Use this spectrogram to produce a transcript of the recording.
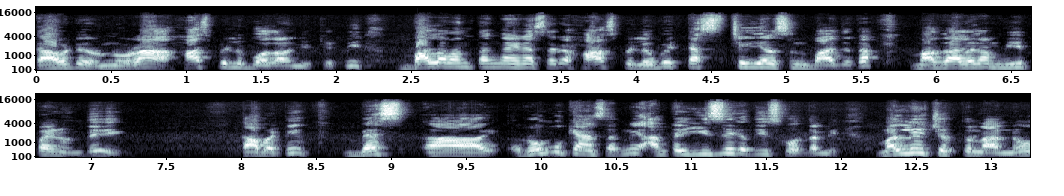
కాబట్టి నువ్వు రా హాస్పిటల్కి పోదామని చెప్పి బలవంతంగా అయినా సరే హాస్పిటల్కి పోయి టెస్ట్ చేయాల్సిన బాధ్యత మగాలుగా మీ పైన ఉంది. కాబట్టి బెస్ట్ రొమ్ము క్యాన్సర్ని అంత ఈజీగా తీసుకోవద్దండి. మళ్ళీ చెప్తున్నాను.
